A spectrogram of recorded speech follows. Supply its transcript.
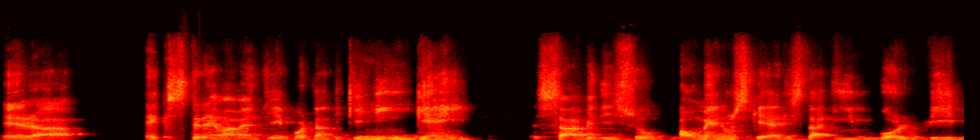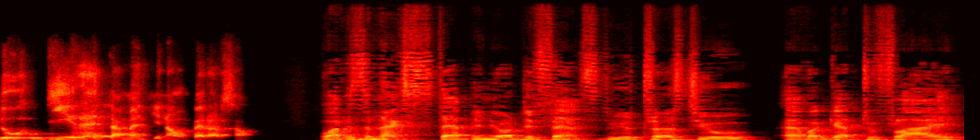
era extremamente importante que ninguém sabe disso, ao menos que ele está envolvido diretamente na operação. What is the next step in your defense? Do you trust you ever get to fly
